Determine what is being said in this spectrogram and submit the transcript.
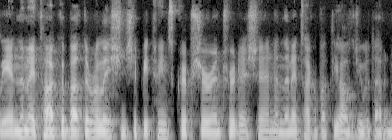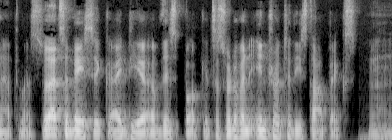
And then I talk about the relationship between scripture and tradition, and then I talk about theology without anathemas. So that's a basic idea of this book. It's a sort of an intro to these topics. Mm-hmm.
